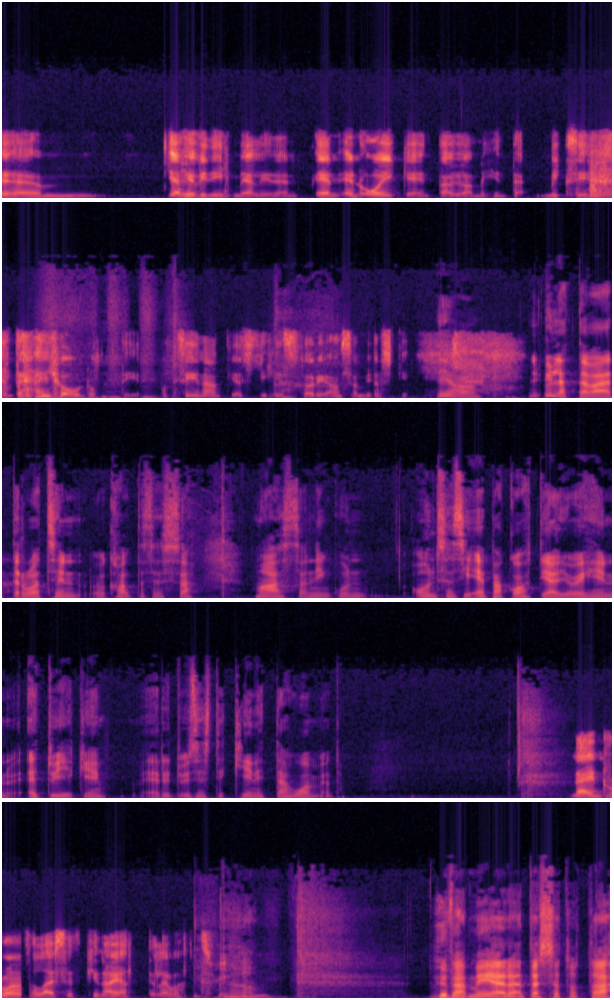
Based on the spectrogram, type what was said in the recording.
Ähm, ja hyvin ihmeellinen. En, en oikein tajua, mihin tä, miksi tähän jouduttiin, mutta siinä on tietysti historiansa myöskin. Joo, yllättävää, että Ruotsin kaltaisessa maassa niin kun on sellaisia epäkohtia, joihin Etyjikin erityisesti kiinnittää huomiota. Näin ruotsalaisetkin ajattelevat. Joo. Hyvä, me jäädään tässä tota,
